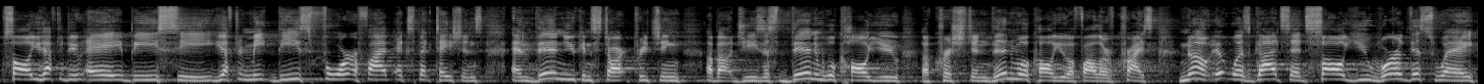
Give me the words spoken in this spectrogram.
Saul, you have to do A, B, C. You have to meet these four or five expectations, and then you can start preaching about Jesus. Then we'll call you a Christian. Then we'll call you a follower of Christ. No, it was God said, Saul, you were this way.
